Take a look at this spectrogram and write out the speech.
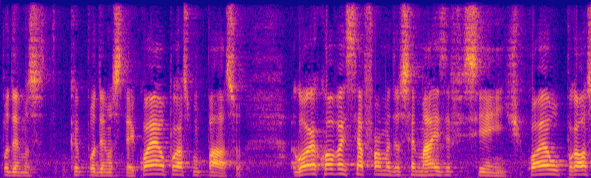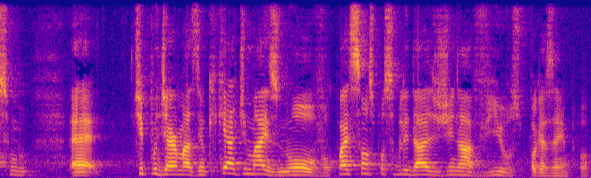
podemos, o que podemos ter? Qual é o próximo passo? Agora, qual vai ser a forma de eu ser mais eficiente? Qual é o próximo é, tipo de armazém? O que, que há de mais novo? Quais são as possibilidades de navios, por exemplo?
